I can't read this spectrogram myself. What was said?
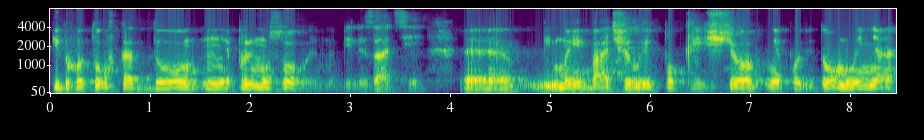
підготовка до примусової мобілізації. Е, Ми бачили поки що повідомлення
